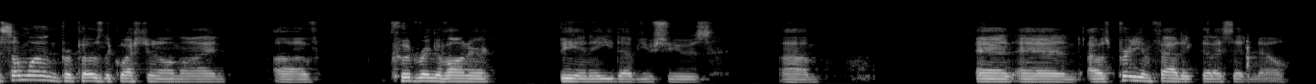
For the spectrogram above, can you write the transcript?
someone proposed the question online of could Ring of Honor be in AEW shoes? Um, and and I was pretty emphatic that I said no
